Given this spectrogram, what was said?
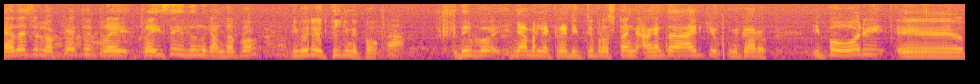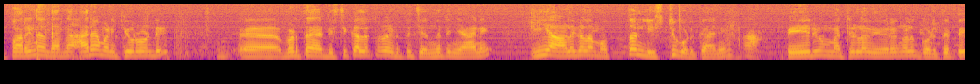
ഏകദേശം ലൊക്കേറ്റ് ട്രേസ് ചെയ്തെന്ന് കണ്ടപ്പോ ഇവർ എത്തിക്കുന്നു ഇപ്പൊ. ഇതിപ്പോ ഞാൻ പറഞ്ഞില്ല ക്രെഡിറ്റ് പ്രശ്നം അങ്ങനത്തെ ആയിരിക്കും മിക്കവാറും. ഇപ്പോൾ ഒരു പറയണത് എന്താ പറഞ്ഞാൽ അരമണിക്കൂർ കൊണ്ട് ഇവിടുത്തെ ഡിസ്ട്രിക്ട് കളക്ടർ എടുത്ത് ചെന്നിട്ട് ഞാൻ ഈ ആളുകളെ മൊത്തം ലിസ്റ്റ് കൊടുക്കാൻ പേരും മറ്റുള്ള വിവരങ്ങളും കൊടുത്തിട്ട്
